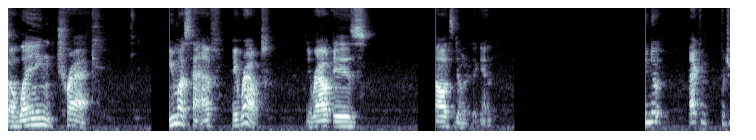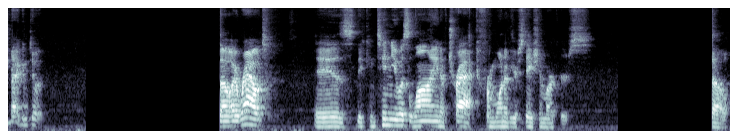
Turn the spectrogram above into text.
So, laying track, you must have a route. The route is. Oh, it's doing it again. You do it. Back and put your back into it. So a route is the continuous line of track from one of your station markers. So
